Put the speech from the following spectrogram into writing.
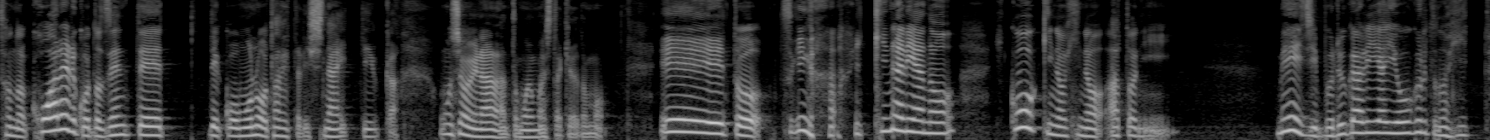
その、壊れること前提でこう、物を建てたりしないっていうか、面白いなぁなんて思いましたけれども。えーと、次が、いきなりあの、飛行機の日の後に、明治ブルガリアヨーグルトの日って。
